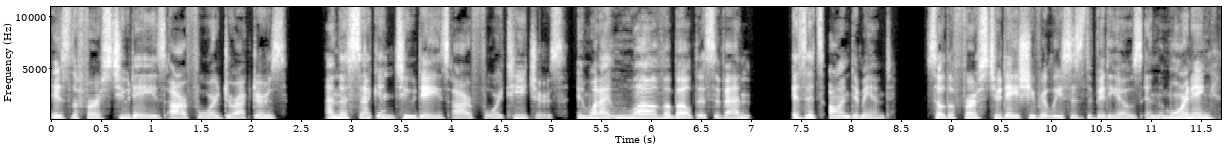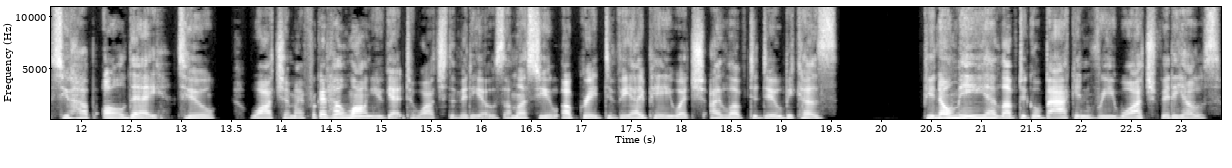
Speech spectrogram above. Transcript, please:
is the first two days are for directors, and the second two days are for teachers. And what I mm-hmm. love about this event is it's on demand. So the first two days, she releases the videos in the morning. So you have all day to watch them. I forget how long you get to watch the videos, unless you upgrade to VIP, which I love to do because if you know me, I love to go back and rewatch videos.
